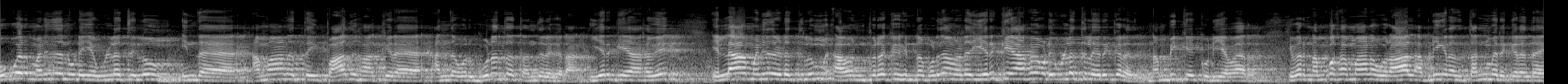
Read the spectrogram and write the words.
ஒவ்வொரு மனிதனுடைய உள்ளத்திலும் இந்த அமானத்தை பாதுகாக்கிற அந்த ஒரு குணத்தை தந்திருக்கிறான் இயற்கையாகவே எல்லா மனிதரிடத்திலும் அவன் பிறக்குகின்ற பொழுது அவனுடைய இயற்கையாக அவனுடைய உள்ளத்தில் இருக்கிறது. நம்பிக்கைக்குரியவர். இவர் நம்பகமான ஒரு ஆள் அப்படிங்கிற அந்த தன்மை இருக்கிறதே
